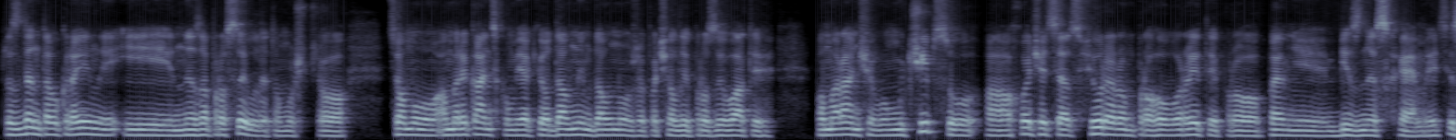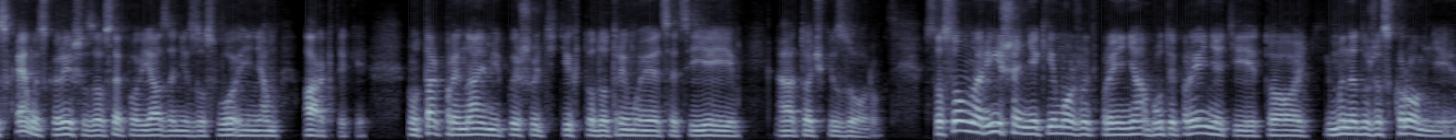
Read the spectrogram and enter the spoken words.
президента України і не запросили, тому що цьому американському, як його давним-давно вже почали прозивати помаранчевому чіпсу, хочеться з фюрером проговорити про певні бізнес-схеми. І ці схеми, скоріше за все, пов'язані з освоєнням Арктики. Ну так принаймні пишуть ті, хто дотримується цієї точки зору. Стосовно рішень, які можуть прийня... бути прийняті, то в мене дуже скромні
